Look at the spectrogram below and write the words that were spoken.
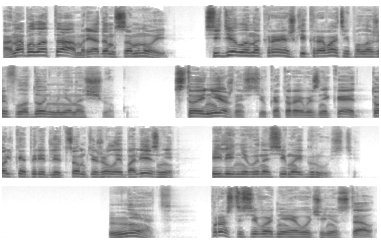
Она была там, рядом со мной, сидела на краешке кровати, положив ладонь мне на щеку. С той нежностью, которая возникает только перед лицом тяжелой болезни или невыносимой грусти. Нет, просто сегодня я очень устал.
